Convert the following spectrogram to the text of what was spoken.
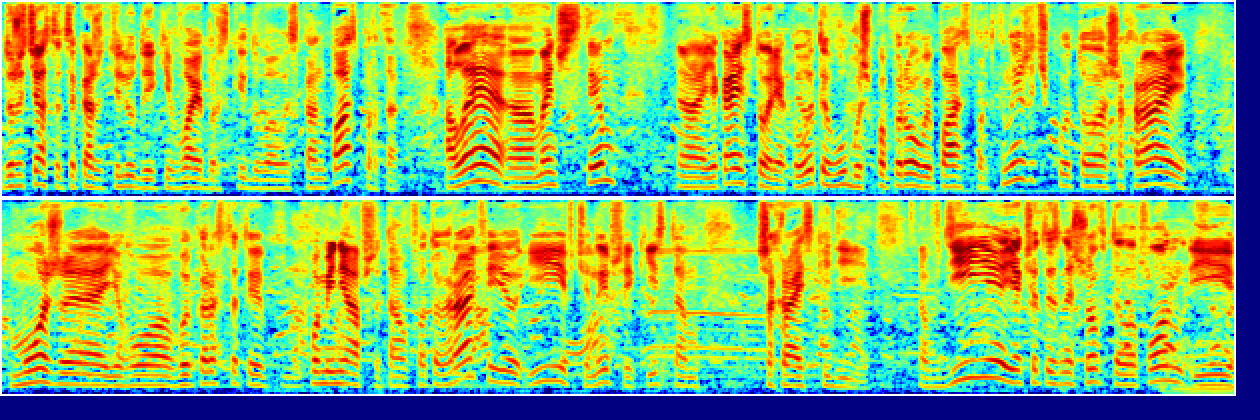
Дуже часто це кажуть ті люди, які в Viber скидували скан паспорта. Але е, менш з тим, е, яка історія? Коли ти губиш паперовий паспорт книжечку, то шахрай може його використати, помінявши там фотографію і вчинивши якісь там шахрайські дії. В дії, якщо ти знайшов телефон і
